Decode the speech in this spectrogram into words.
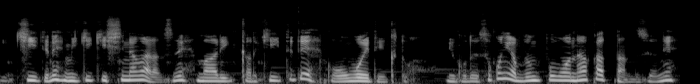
う聞いてね、見聞きしながらですね、周りから聞いてて、こう覚えていくということで、そこには文法はなかったんですよね。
